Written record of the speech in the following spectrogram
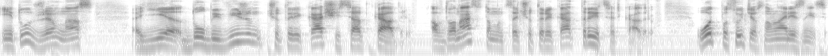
і тут вже в нас є Dolby Vision 4К 60 кадрів, а в 12-му це 4К 30 кадрів. От, по суті, основна різниця.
